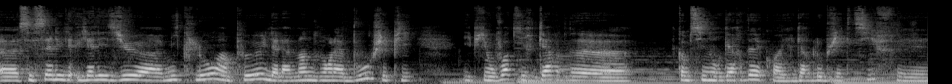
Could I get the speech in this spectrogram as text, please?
euh, c'est celle il, il a les yeux euh, mi-clos un peu, il a la main devant la bouche et puis et puis on voit qu'il regarde euh, comme s'il nous regardait quoi. Il regarde l'objectif et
